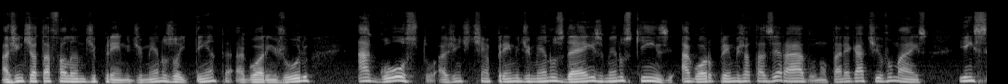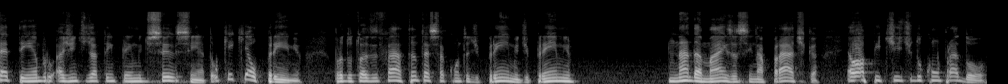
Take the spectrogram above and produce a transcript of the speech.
A gente já está falando de prêmio de menos 80 agora em julho. Agosto, a gente tinha prêmio de menos 10, menos 15. Agora o prêmio já está zerado, não está negativo mais. E em setembro, a gente já tem prêmio de 60. O que, que é o prêmio? O produtor às vezes fala, ah, tanto essa conta de prêmio, de prêmio. Nada mais, assim, na prática, é o apetite do comprador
